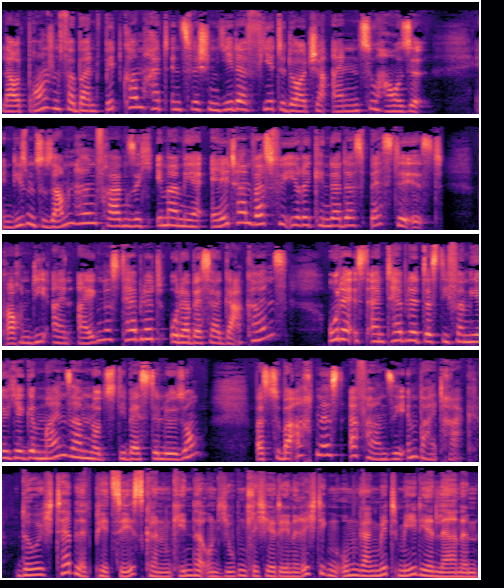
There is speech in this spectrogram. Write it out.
Laut Branchenverband Bitkom hat inzwischen jeder vierte Deutsche einen zu Hause. In diesem Zusammenhang fragen sich immer mehr Eltern, was für ihre Kinder das Beste ist. Brauchen die ein eigenes Tablet oder besser gar keins? Oder ist ein Tablet, das die Familie gemeinsam nutzt, die beste Lösung? Was zu beachten ist, erfahren Sie im Beitrag. Durch Tablet-PCs können Kinder und Jugendliche den richtigen Umgang mit Medien lernen,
